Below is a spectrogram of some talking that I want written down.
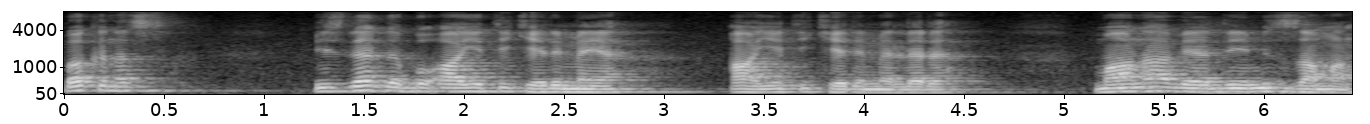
Bakınız bizler de bu ayeti kerimeye, ayeti kerimelere mana verdiğimiz zaman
